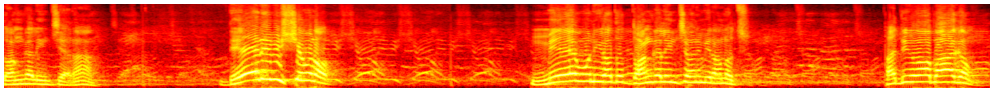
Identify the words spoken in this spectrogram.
దొంగలించారా? దేని విషయంలో? మేము నీ యొద్ద దొంగలించామని మీరు అనొచ్చు. పదివ భాగం.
